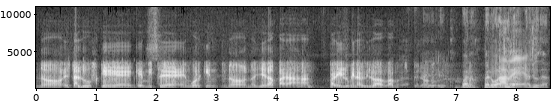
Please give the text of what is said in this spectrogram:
no, esta luz que, que emite en Working no, no llega para, para iluminar Bilbao, vamos, pero Eh, eh, bueno, pero ayuda, ver, ayuda.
